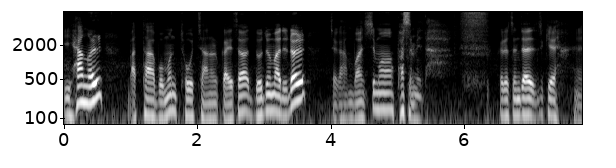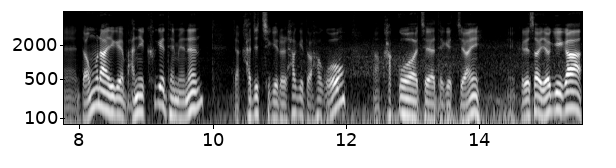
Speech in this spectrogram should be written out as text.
이 향을 맡아보면 좋지 않을까 해서 노즈마리를 제가 한번 심어 봤습니다. 그래서 이제 이렇게 예, 너무나 이게 많이 크게 되면은 자, 가지치기를 하기도 하고 어, 가꾸어져야 되겠죠. 예, 그래서 여기가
